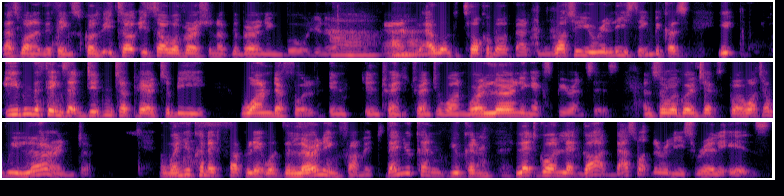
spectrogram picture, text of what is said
that's one of the things because it's our, it's our version of the burning bowl, you know. Ah, and uh-huh. I want to talk about that. What are you releasing? Because you, even the things that didn't appear to be wonderful in, in 2021 were learning experiences. And so we're going to explore what have we learned? And when you can Yes. extrapolate what the learning from it, then you can you can let go and let God. That's what the release really is.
